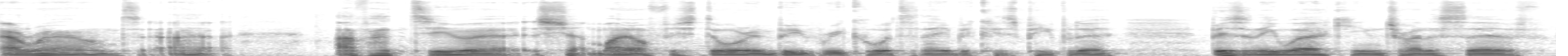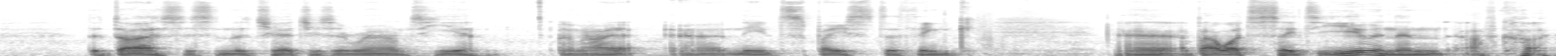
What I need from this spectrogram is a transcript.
around. Uh, I've had to uh, shut my office door in Boothbury Court today because people are busily working trying to serve the diocese and the churches around here, and I uh, need space to think uh, about what to say to you, and then I've got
